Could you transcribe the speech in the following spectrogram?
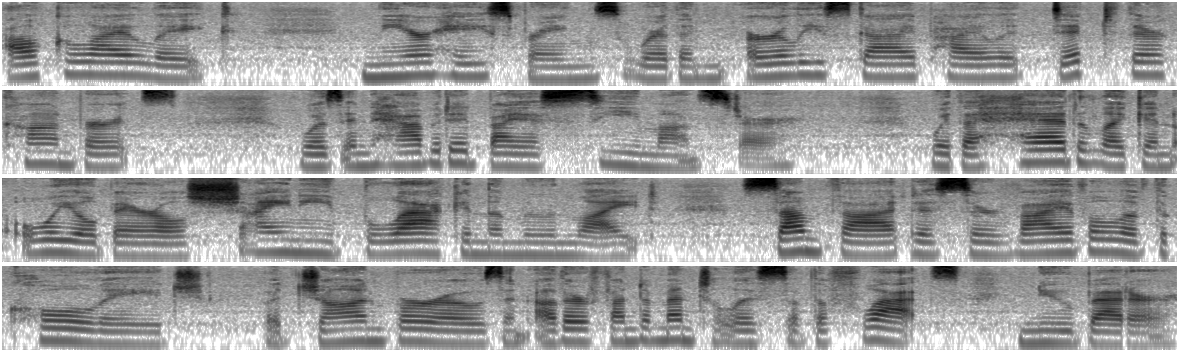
Alkali Lake, near Hay Springs, where the early sky pilot dipped their converts, was inhabited by a sea monster with a head like an oil barrel, shiny black in the moonlight. Some thought a survival of the coal age, but John Burroughs and other fundamentalists of the flats knew better.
